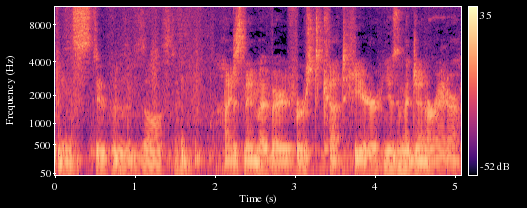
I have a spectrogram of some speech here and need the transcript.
Being stupid is exhausting. I just made my very first cut here using the generator.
